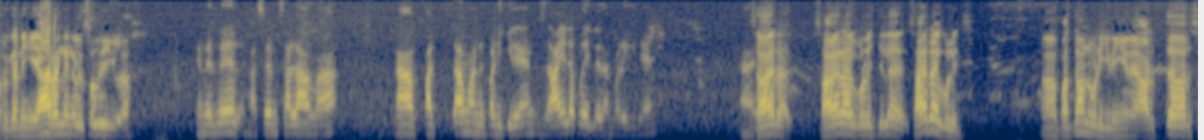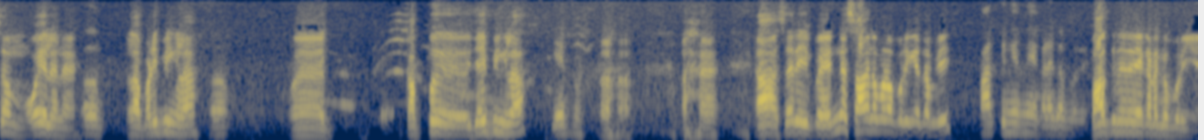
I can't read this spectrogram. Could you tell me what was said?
ஒருக்கா நீங்க யாருன்னு எங்களுக்கு சொல்லுவீங்களா? என் பேர் ஹசன் சலாமா. நான் பத்தாம் ஆண்டு படிக்கிறேன். ஜாயிதா காலேஜில் தான் படிக்கிறேன். சாயரா சாயரா காலேஜில் சாயரா காலேஜ் பத்தாண்டு படிக்கிறீங்க அடுத்த வருஷம் ஓயல் என்ன? நல்லா படிப்பீங்களா? கப்பு ஜெயிப்பீங்களா? ஆ சரி இப்போ என்ன சாதனை பண்ண போறீங்க தம்பி? பாக்கு நிர்ணய கடக்க போறேன். வாக்கு நிலையை கடக்க போறீங்க.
